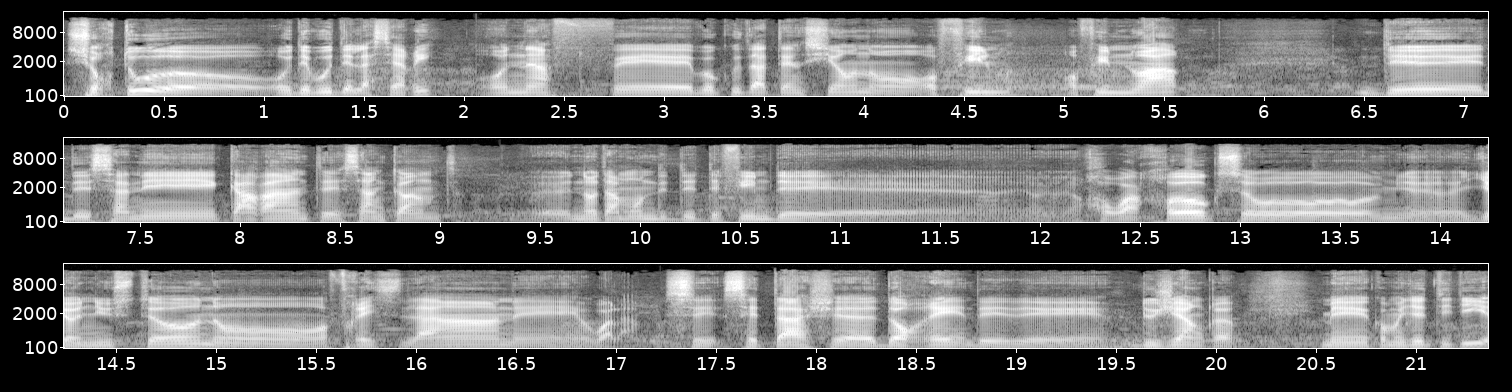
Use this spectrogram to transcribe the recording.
Surtout au début de la série, on a fait beaucoup d'attention aux films, aux films noirs des années 40 et 50, euh, notamment des, films de euh, Howard Hawks, ou, euh, John Huston, ou Friesland, et voilà, ces tâches dorées du genre. Mais comme je t'ai dit,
